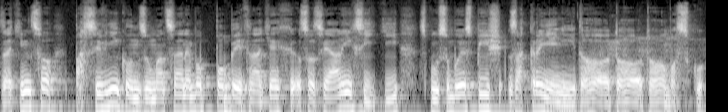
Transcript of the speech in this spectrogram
Zatímco pasivní konzumace nebo pobyt na těch sociálních sítí způsobuje spíš zakrnění toho, toho, toho mozku.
